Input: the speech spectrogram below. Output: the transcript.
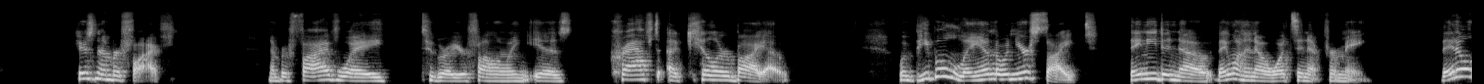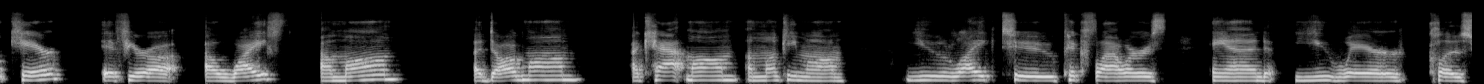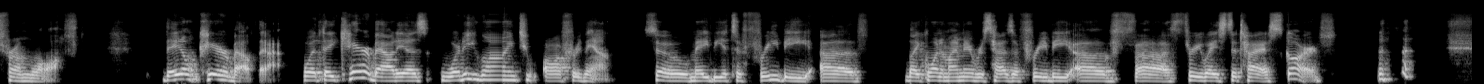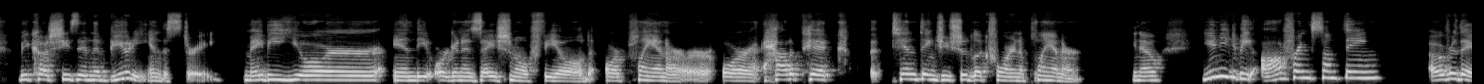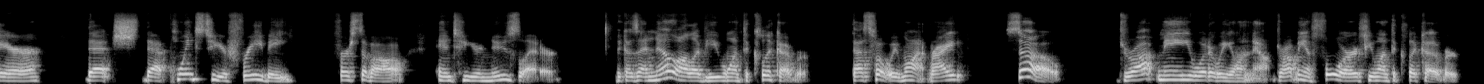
here's number five. Number five way to grow your following is craft a killer bio. When people land on your site, they need to know, they want to know what's in it for me. They don't care if you're a, a wife, a mom, a dog mom, a cat mom, a monkey mom. You like to pick flowers and you wear clothes from Loft. They don't care about that. What they care about is what are you going to offer them? So maybe it's a freebie of like one of my members has a freebie of uh, three ways to tie a scarf because she's in the beauty industry. Maybe you're in the organizational field or planner or how to pick uh, 10 things you should look for in a planner. You know, you need to be offering something over there that sh- that points to your freebie first of all and to your newsletter because I know all of you want the click over. That's what we want, right? So drop me, what are we on now? Drop me a four if you want the click over.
